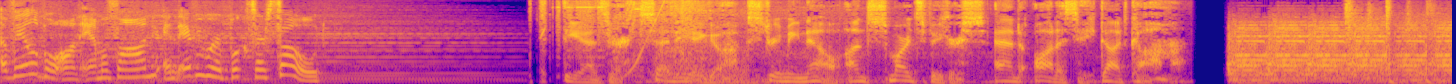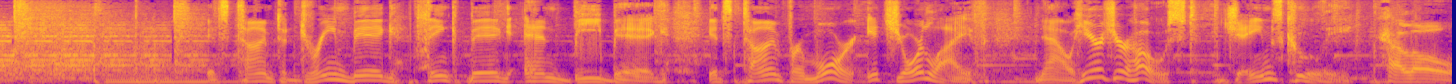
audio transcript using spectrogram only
available on Amazon and everywhere books are sold. The Answer San Diego, streaming now on smart speakers and Odyssey.com. It's time to dream big, think big, and be big. It's time for more It's Your Life. Now, here's your host, James Cooley. Hello.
